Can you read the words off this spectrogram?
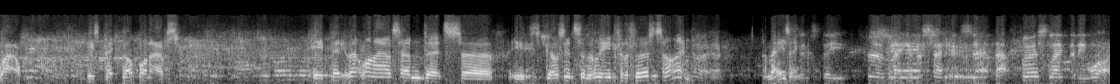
Wow, he's picked that one out. He picked that one out and it's uh, he goes into the lead for the first time. Amazing. Since the third leg of the second set, that first leg that he won,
